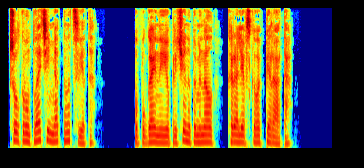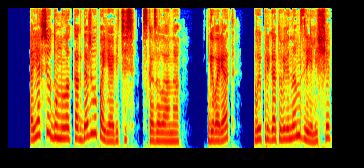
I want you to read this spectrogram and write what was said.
в шелковом платье мятного цвета. Попугай на ее плече напоминал королевского пирата. «А я все думала, когда же вы появитесь?» — сказала она. «Говорят, вы приготовили нам зрелище».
